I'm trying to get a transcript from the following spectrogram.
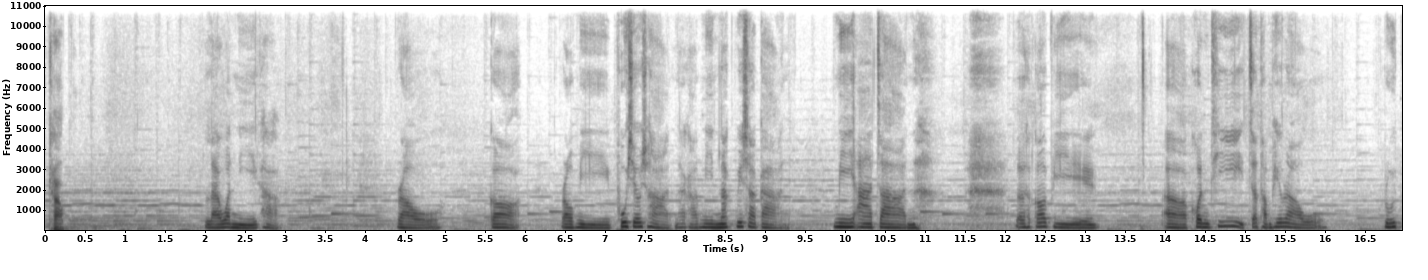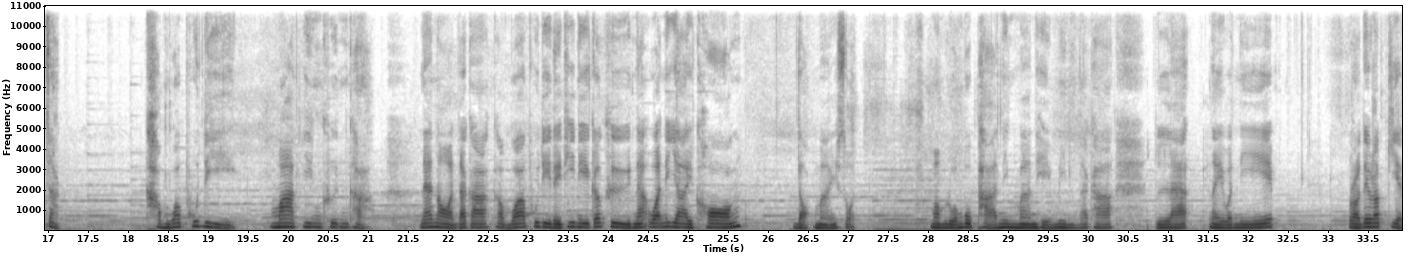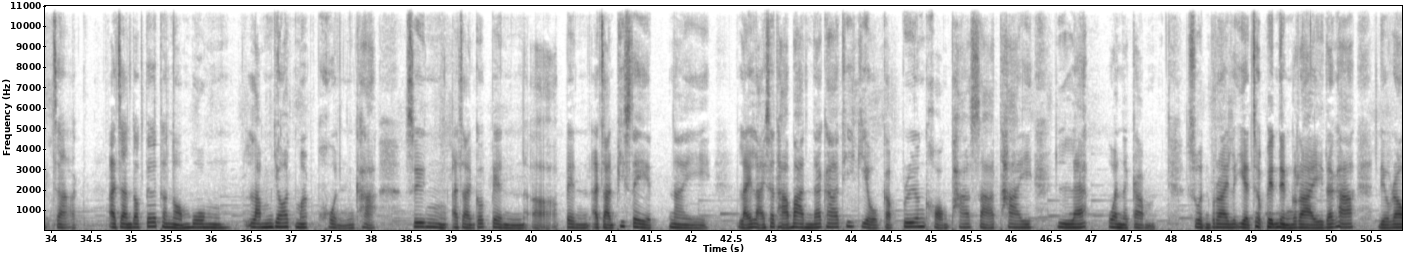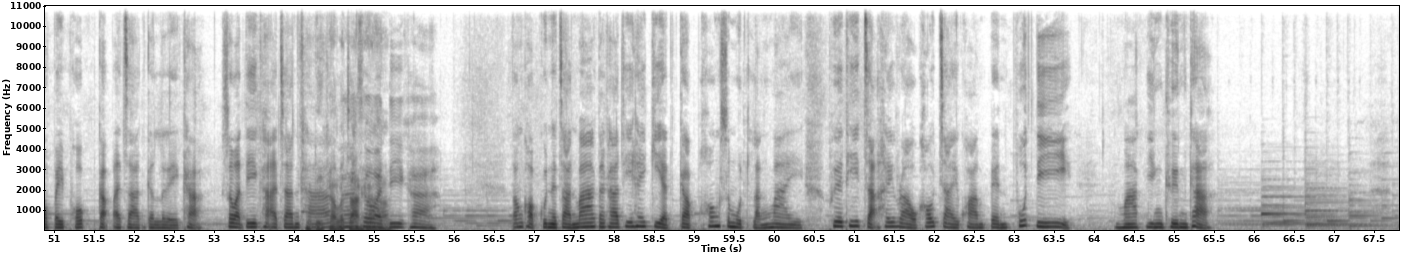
ครับ แล้ววันนี้ค่ะ เราก็เรามีผู้เชี่ยวชาญนะคะ มีนักวิชาการ มีอาจารย์ แล้วก็มีเอ่อ คนที่จะทำให้เรารู้จักคำว่าผู้ดีมากยิ่งขึ้นค่ะ แน่นอนนะคะคำว่าผู้ดีในที่นี้ก็คือนวนิยายของดอกไม้สดหม่อมหลวงบุภานิมมานเหมินนะคะ และในวันนี้เราได้รับเกียรติจากอาจารย์ดรถนอมวงล้ำยอดมรรคผลค่ะ ซึ่งอาจารย์ก็เป็นเป็นอาจารย์พิเศษใน หลายๆ สถาบันนะคะที่เกี่ยวกับเรื่องของภาษาไทยและวรรณกรรม ส่วนรายละเอียดจะเป็นอย่างไรนะคะ เดี๋ยวเราไปพบกับอาจารย์กันเลยค่ะ สวัสดีค่ะอาจารย์สวัค่ะสดีครับอาจารย์สวัสดีค่ะ ต้องขอบคุณอาจารย์มากนะคะ ที่ให้เกียรติกับห้องสมุดหลังใหม่ เพื่อที่จะให้เราเข้าใจความเป็นผู้ดี มากยิ่งขึ้นค่ะ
